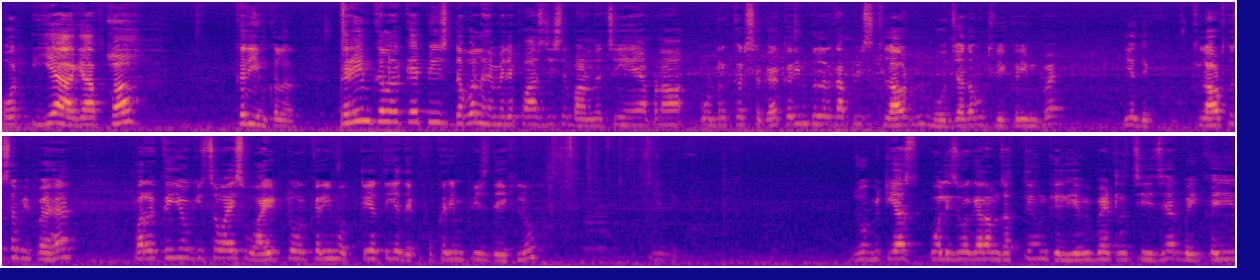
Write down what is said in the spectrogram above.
और ये आ गया आपका करीम कलर। करीम कलर के पीस डबल है मेरे पास, जिसे बांधना चाहिए। अपना ऑर्डर कर सका। करीम कलर का पीस खिलावट भी बहुत ज़्यादा उठ रही करीम पर ये देखो खिलावट तो सभी पे है, पर कईयों की चॉइस वाइट और करीम होती है तो ये देखो, करीम पीस देख लो। ये देखो। जो बिटिया कॉलेज वगैरह में जाते हैं, उनके लिए भी बेटर चीज़ है। भाई, कई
